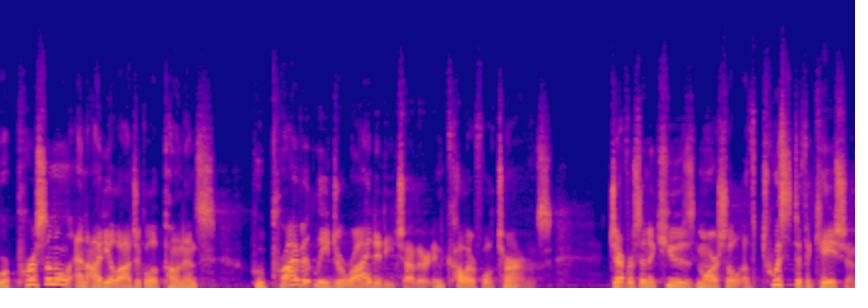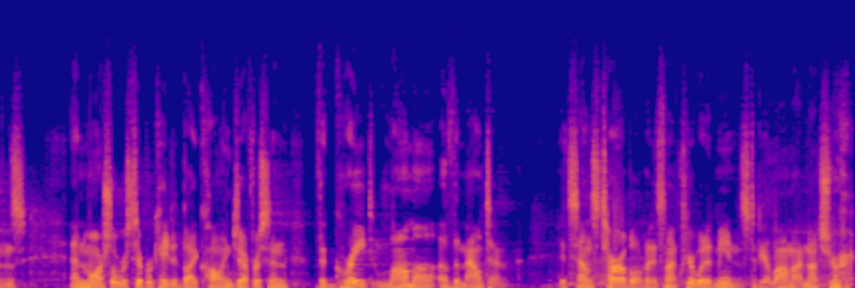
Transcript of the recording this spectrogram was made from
were personal and ideological opponents who privately derided each other in colorful terms. Jefferson accused Marshall of twistifications, and Marshall reciprocated by calling Jefferson the great Lama of the mountain. It sounds terrible, but it's not clear what it means to be a llama. I'm not sure.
